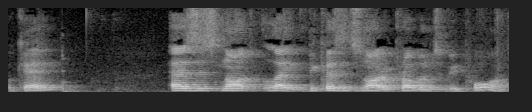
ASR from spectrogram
Okay, as it's not like because it's not a problem to be poor.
